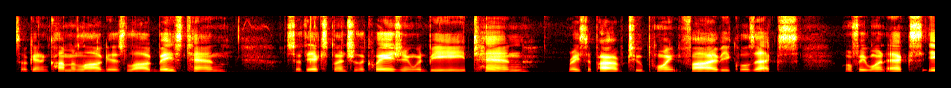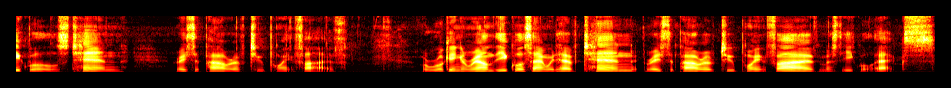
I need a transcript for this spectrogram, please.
So again, common log is log base 10. So the exponential equation would be 10 raised to the power of 2.5 equals x. Or if we want x equals 10 raised to the power of 2.5. We're working around the equal sign, we'd have 10 raised to the power of 2.5 must equal x.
